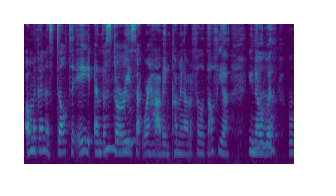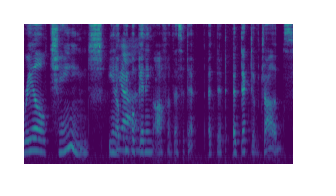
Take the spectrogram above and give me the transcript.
oh my goodness, Delta 8 and the mm-hmm. stories that we're having coming out of Philadelphia, you know, Yeah. with real change, you know, people getting off of this addic- addic- addictive drugs.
